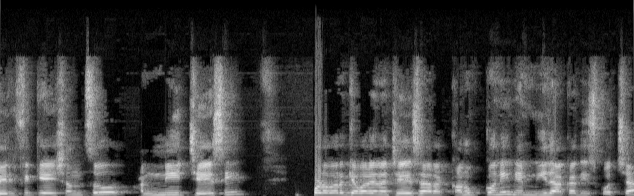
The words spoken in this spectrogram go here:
వెరిఫికేషన్స్ అన్నీ చేసి ఇప్పటి వరకు ఎవరైనా చేశారా కనుక్కొని నేను మీ దాకా తీసుకొచ్చా?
